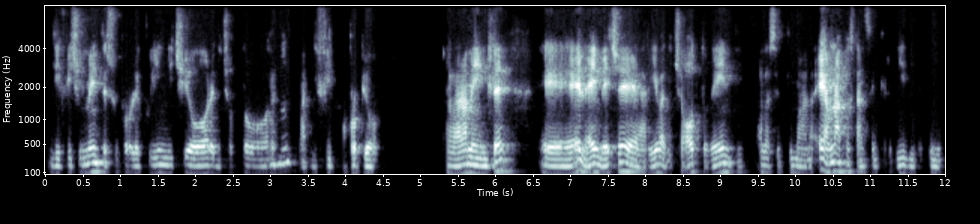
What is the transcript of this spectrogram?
difficilmente supero le 15 ore, 18 ore, mm-hmm. ma, diffi- proprio raramente, e, e, lei invece arriva a 18, 20 alla settimana e ha una costanza incredibile. Quindi,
